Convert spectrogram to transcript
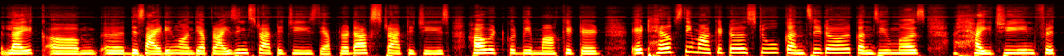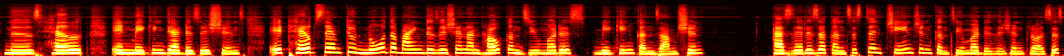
like um, uh, deciding on their pricing strategies, their product strategies, how it could be marketed. It helps the marketers to consider consumers' hygiene, fitness, health in making their decisions. It helps them to know the buying decision and how consumer is making consumption as there is a consistent change in consumer decision process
